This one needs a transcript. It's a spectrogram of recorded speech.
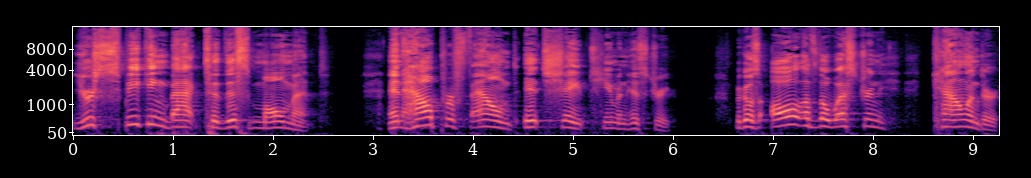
You're speaking back to this moment and how profound it shaped human history. Because all of the Western calendar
